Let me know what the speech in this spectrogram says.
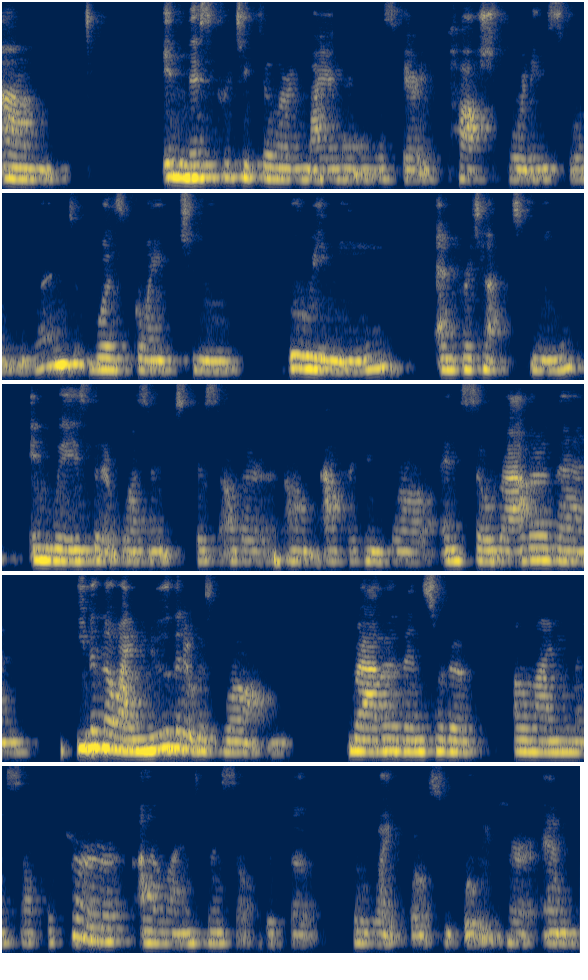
um, in this particular environment, in this very posh boarding school in England, was going to buoy me and protect me in ways that it wasn't this other um, African girl. And so rather than, even though I knew that it was wrong, rather than sort of aligning myself with her, I aligned myself with the, the white girls who bullied her. And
